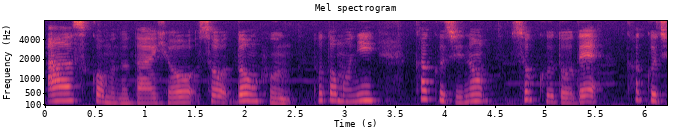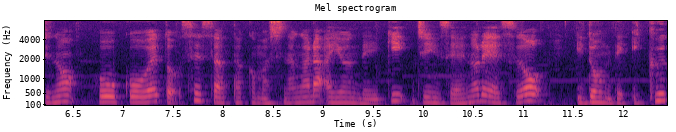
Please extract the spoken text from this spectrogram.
アースコムの代表ソ・ドンフンとともに各自の速度で各自の方向へと切磋琢磨しながら歩んでいき人生のレースを挑んでいくっ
